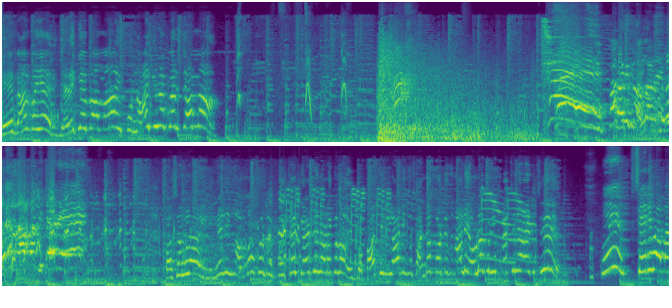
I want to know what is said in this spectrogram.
ஏ வேம்பயர் எனக்கே பாமா இப்போ நாய்க்கிற பேர் சாமா பசங்களா இனிமே நீங்க அம்மா சொல்ற பேச்ச கேட்டு நடக்கணும். இப்ப பாத்தீங்களா நீங்க சண்டை போட்டதுனால எவ்வளவு பெரிய பிரச்சனை ஆயிடுச்சு? சரி பாபா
